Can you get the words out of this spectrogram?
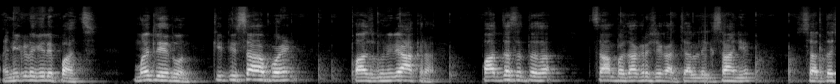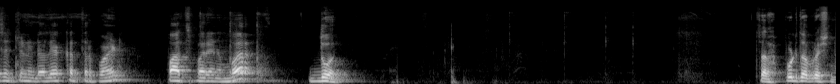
आणि इकडे गेले पाच. मधले हे दोन. किती? सहा पॉईंट पाच गुणिले अकरा. पाच दस तसा सहा. पाच अकराशे का चाललं एक सहा एक. सात दश एकाहत्तर पॉईंट पाच पर्याय नंबर दोन. चला पुढचा प्रश्न.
